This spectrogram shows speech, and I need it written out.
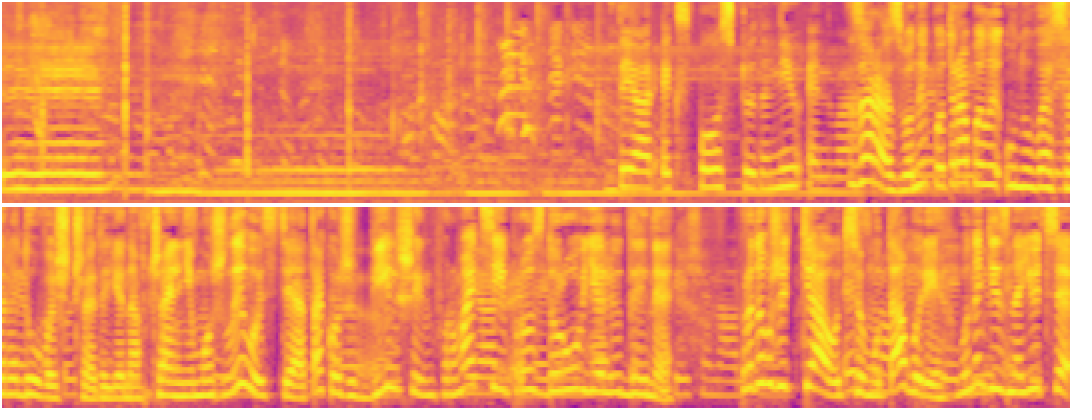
چه Зараз вони потрапили у нове середовище, де є навчальні можливості, а також більше інформації про здоров'я людини. Продовж життя у цьому таборі вони дізнаються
